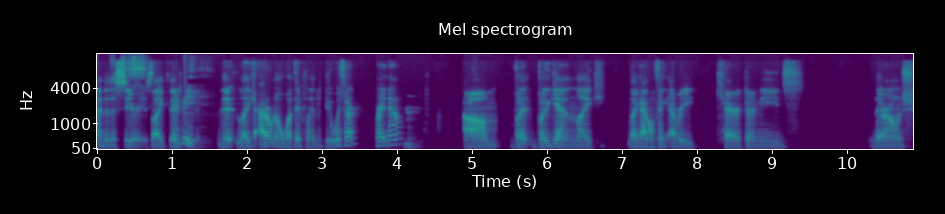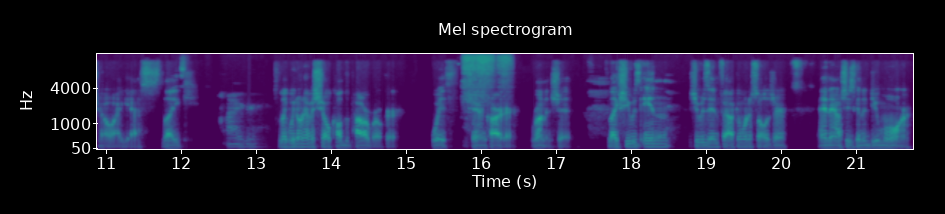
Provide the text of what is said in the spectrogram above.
end of, this series. Like there's there, like I don't know what they plan to do with her right now. Um but but again like like I don't think every character needs their own show, I guess. Like I agree. like we don't have a show called The Power Broker with Sharon Carter running shit. Like she was in she was in Falcon Winter Soldier and now she's gonna do more.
